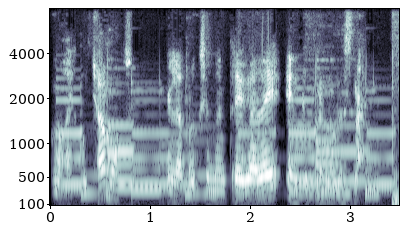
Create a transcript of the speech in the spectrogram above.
nos escuchamos en la próxima entrega de Entrepreneur Snack.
